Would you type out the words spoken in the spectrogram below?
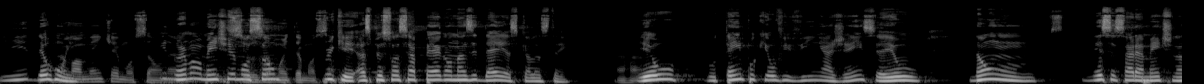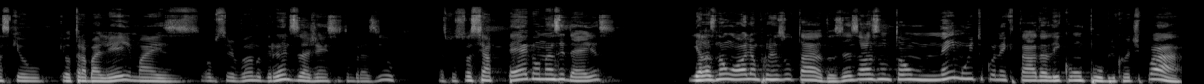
e deu ruim. Normalmente é emoção. E né? normalmente é emoção, emoção, porque as pessoas se apegam nas ideias que elas têm. Uhum. Eu o tempo que eu vivi em agência, eu não necessariamente nas que eu, que eu trabalhei, mas observando grandes agências no Brasil, as pessoas se apegam nas ideias e elas não olham para o resultado. Às vezes elas não estão nem muito conectadas ali com o público. Tipo, ah,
